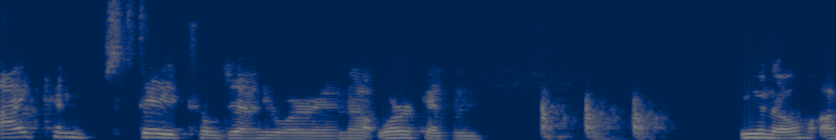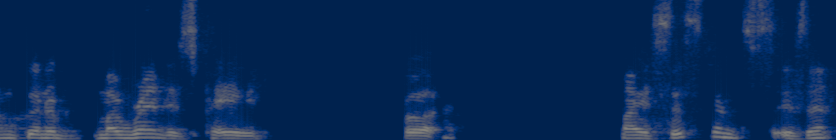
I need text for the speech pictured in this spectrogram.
I can stay till January and not work, and you know, I'm gonna. My rent is paid, but my assistance isn't.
